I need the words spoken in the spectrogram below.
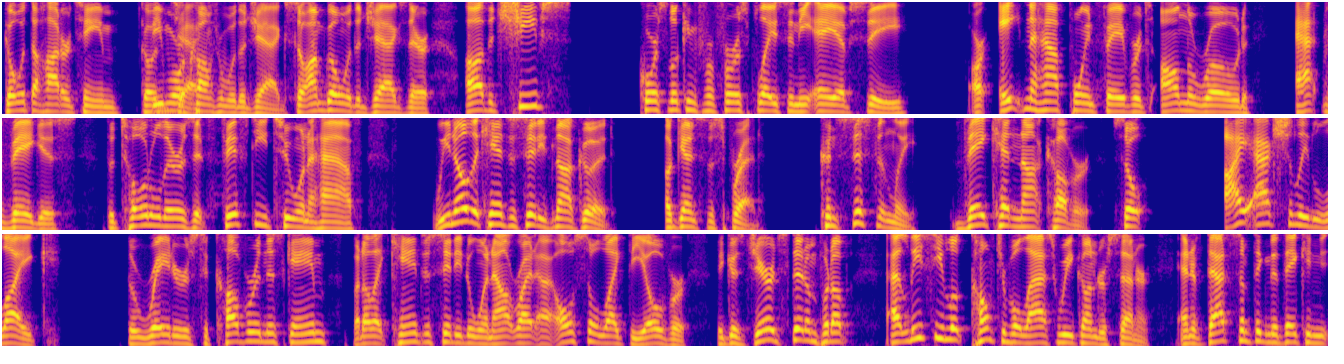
go with the hotter team, Go be more Jags. comfortable with the Jags. So I'm going with the Jags there. Uh the Chiefs, of course, looking for first place in the AFC, are eight and a half point favorites on the road at Vegas. The total there is at 52 and a half. We know that Kansas City's not good against the spread. Consistently, they cannot cover. So I actually like the Raiders to cover in this game, but I like Kansas City to win outright. I also like the over because Jarrett Stidham put up at least he looked comfortable last week under center. And if that's something that they can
